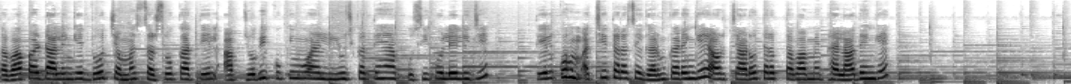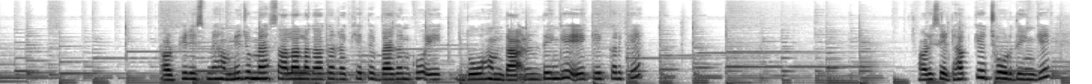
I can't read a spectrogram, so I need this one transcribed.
तवा पर डालेंगे दो चम्मच सरसों का तेल। आप जो भी कुकिंग ऑयल यूज़ करते हैं, आप उसी को ले लीजिए। तेल को हम अच्छी तरह से गर्म करेंगे और चारों तरफ़ तवा में फैला देंगे। और फिर इसमें हमने जो मसाला लगा कर रखे थे बैगन को, एक दो हम डाल देंगे एक एक करके। और इसे ढक के छोड़ देंगे।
